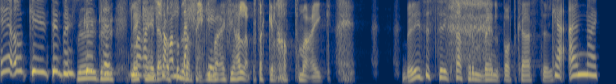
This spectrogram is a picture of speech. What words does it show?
إيه أوكي إنت بس كنت لك تسمعني هيدا شو عم بحكي. معي فيه هلأ بسكر الخط معك. بلي تسترك سطر من بين البودكاسترز كأنك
